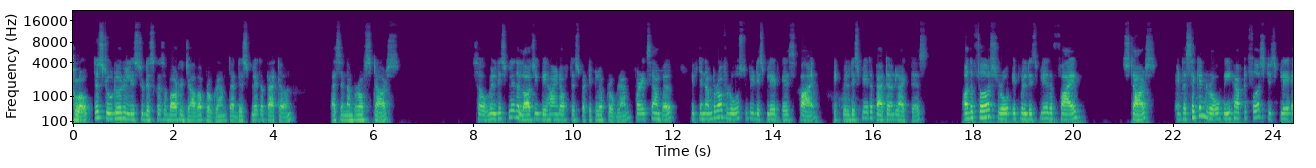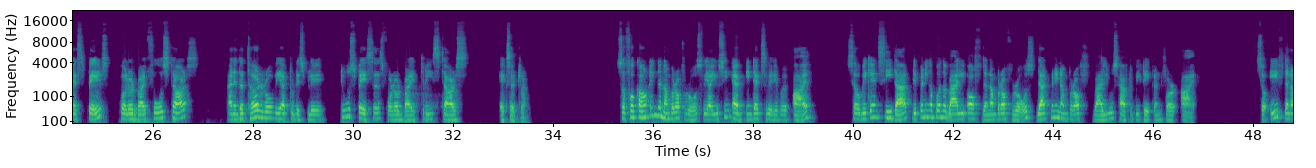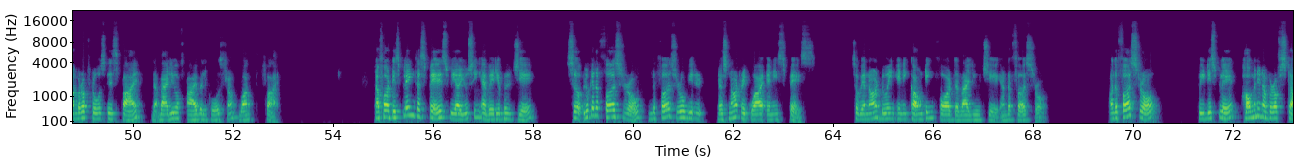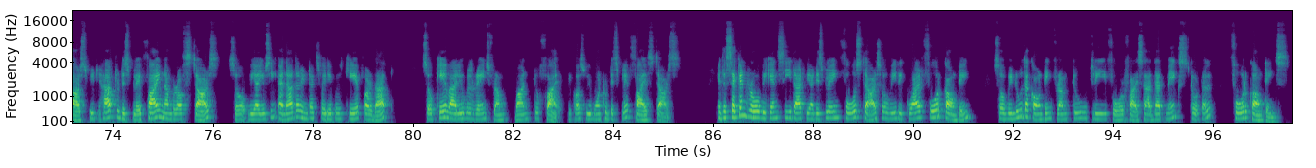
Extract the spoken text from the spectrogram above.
Hello, this tutorial is to discuss about a Java program that display the pattern as a number of stars. So we'll display the logic behind of this particular program. For example, if the number of rows to be displayed is 5, it will display the pattern like this. On the first row, it will display the 5 stars. In the second row, we have to first display a space followed by 4 stars. And in the third row, we have to display two spaces followed by three stars, etc. So for counting the number of rows, we are using an index variable i. So we can see that depending upon the value of the number of rows, that many number of values have to be taken for i. So if the number of rows is 5, the value of i will goes from 1 to 5. Now for displaying the space, we are using a variable j so look at the first row. The first row, we does not require any space. So we are not doing any counting for the value j on the first row. On the first row, we display how many number of stars. We have to display five number of stars. So we are using another index variable k for that. So k value will range from 1 to 5 because we want to display 5 stars. In the second row, we can see that we are displaying four stars. So we require four counting. So we do the counting from two, three, four, five. So that makes total four countings.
